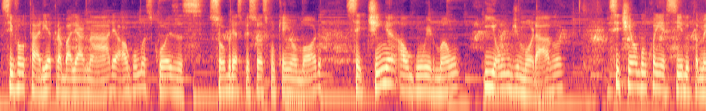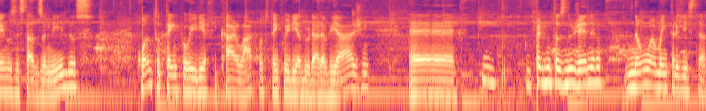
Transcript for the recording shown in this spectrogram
se voltaria a trabalhar na área, algumas coisas sobre as pessoas com quem eu moro, se tinha algum irmão e onde morava, se tinha algum conhecido também nos Estados Unidos, quanto tempo eu iria ficar lá, quanto tempo iria durar a viagem. É... Perguntas do gênero, não é uma entrevista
